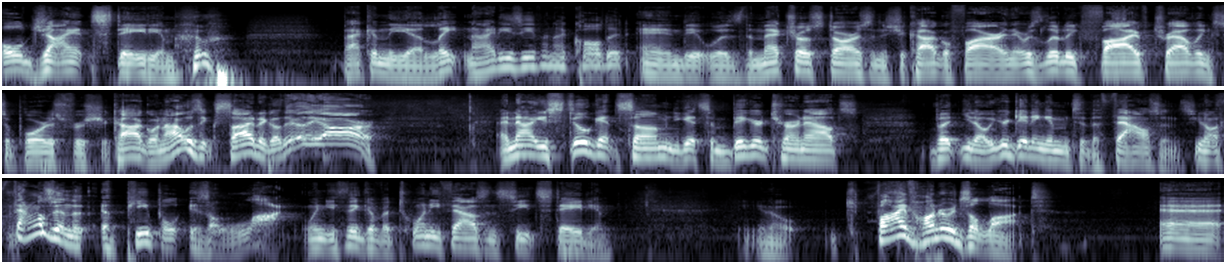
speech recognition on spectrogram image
Old Giant Stadium. back in the uh, late 90s even i called it and it was the metro stars and the chicago fire and there was literally five traveling supporters for chicago and i was excited I go there they are and now you still get some and you get some bigger turnouts but you know you're getting them into the thousands. You know a thousand of people is a lot when you think of a 20000 seat stadium. You know 500 is a lot. Uh,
